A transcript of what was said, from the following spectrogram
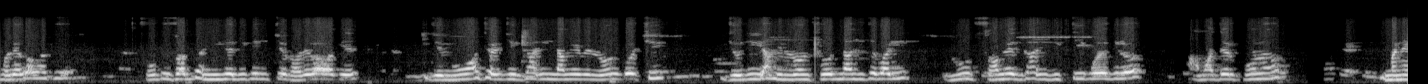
ভোলে বাবাকে। ছোটু সর্দার নিজে লিখে দিচ্ছে ভোলে বাবাকে। যে মহাচার্যের গাড়ির নামে আমি লোন করছি যদি আমি লোন শোধ না দিতে পারি রুট সমেত গাড়ি বিক্রি করে দিল। আমাদের কোনো মানে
